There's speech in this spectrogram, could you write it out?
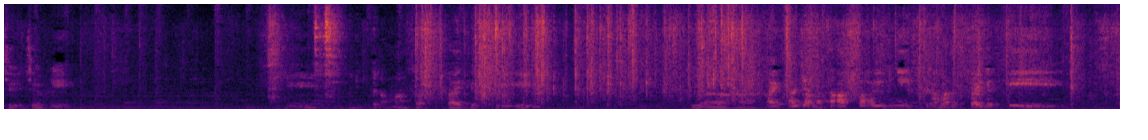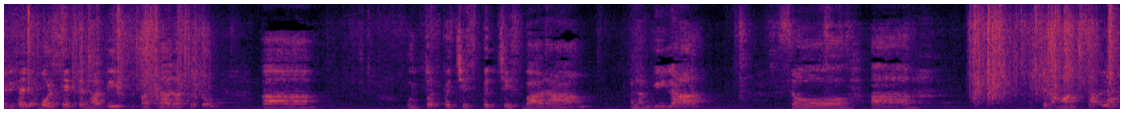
Dia menjerit-jerit. Okey. Ni kita nak masak spaghetti. Ya, hai sajak masak apa hari ni? Kita nak masak spaghetti. Jadi sajak bowl settle habis pasal apa tu? Uh, untuk purchase-purchase barang. Alhamdulillah. So, uh, kita nak masak lah.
